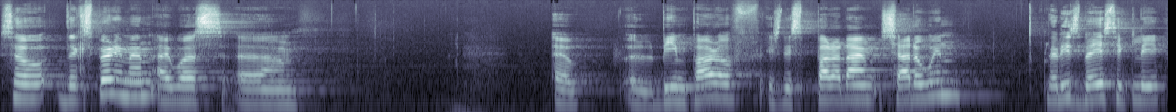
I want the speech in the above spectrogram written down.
So the experiment I was um, uh, being part of is this paradigm shadowing that is basically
